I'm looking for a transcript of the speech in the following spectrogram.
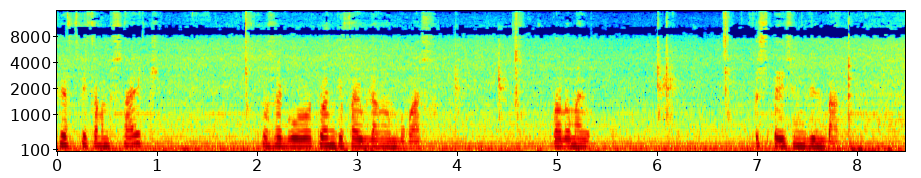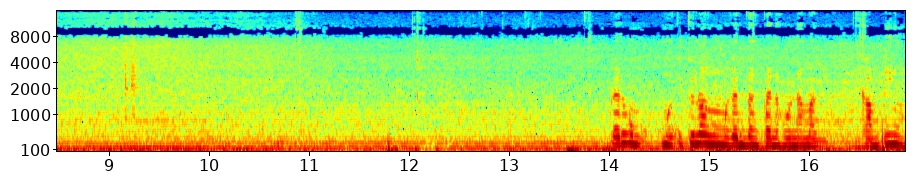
50 campsites. So siguro 25 lang ang bukas. Para may spacing din ba. Pero ito na ang magandang panahon na mag-camping.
